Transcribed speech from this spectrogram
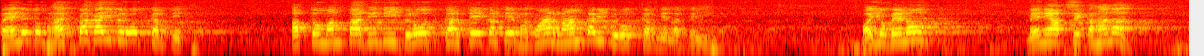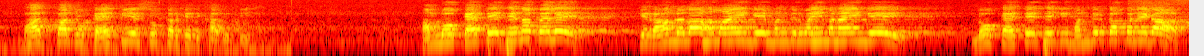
पहले तो भाजपा का ही विरोध करती थी। अब तो ममता दीदी विरोध करते करते भगवान राम का भी विरोध करने लग गई है। भाइयों बहनों, मैंने आपसे कहा ना, भाजपा जो कहती है सो करके दिखा देती है। हम लोग कहते थे ना पहले कि रामलला हम आएँगे, मंदिर वहीं बनाएँगे लोग कहते थे कि मंदिर कब बनेगा?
